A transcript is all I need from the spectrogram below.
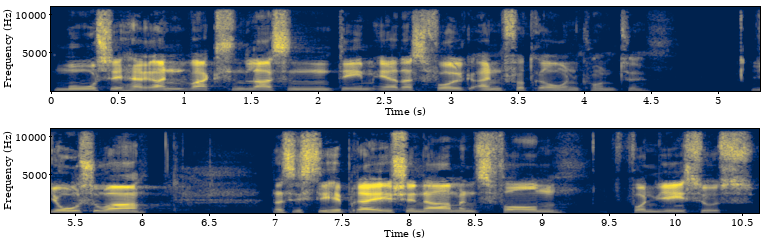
Mose heranwachsen lassen, dem er das Volk anvertrauen konnte. Josua, das ist die hebräische Namensform von Jesus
